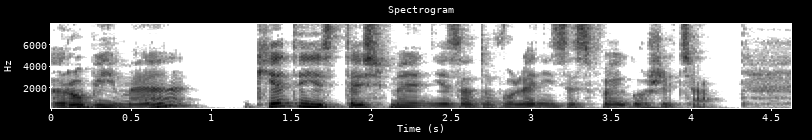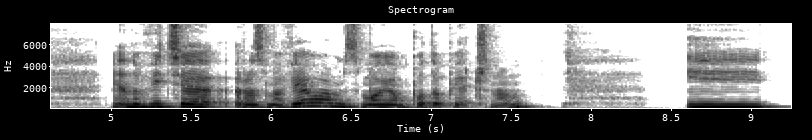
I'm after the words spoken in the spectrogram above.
robimy, kiedy jesteśmy niezadowoleni ze swojego życia. Mianowicie rozmawiałam z moją podopieczną i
